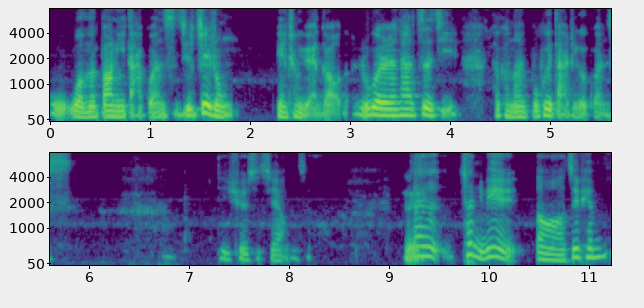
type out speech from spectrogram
我我们帮你打官司，就这种变成原告的。如果让他自己，他可能不会打这个官司。的确是这样子。但是它里面，呃，这篇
